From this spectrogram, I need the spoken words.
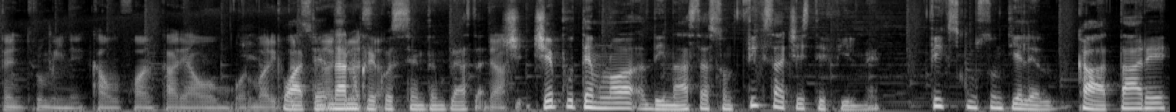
pentru mine, ca un fan care a urmărit Poate, dar nu personajele cred că o astea. să se întâmple asta. Da. Ce, ce putem lua din astea sunt fix aceste filme, fix cum sunt ele ca atare,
